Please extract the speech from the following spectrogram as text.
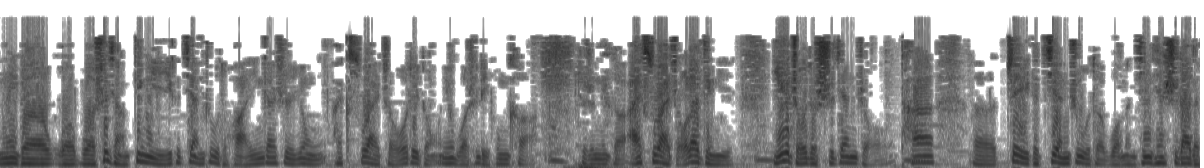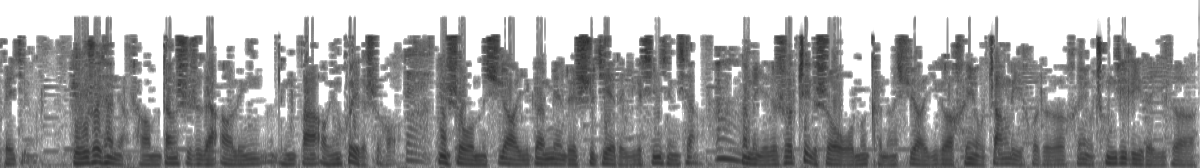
那个我我是想定义一个建筑的话，应该是用 x y 轴这种，因为我是理工科，就是那个 x y 轴来定义，一个轴就时间轴，它呃这个建筑的我们今天时代的背景。比如说像鸟巢，我们当时是在二零零八奥运会的时候，对，那时候我们需要一个面对世界的一个新形象，嗯，那么也就是说，这个时候我们可能需要一个很有张力或者很有冲击力的一个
